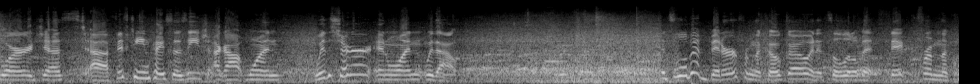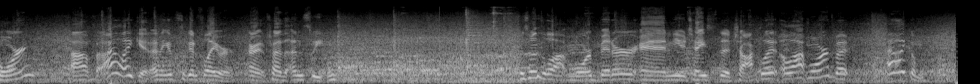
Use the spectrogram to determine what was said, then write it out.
were just uh, 15 pesos each. I got one with sugar and one without. It's a little bit bitter from the cocoa and it's a little bit thick from the corn, uh, but I like it. I think it's a good flavor. All right, try the unsweetened. This one's a lot more bitter and you taste the chocolate a lot more, but I like them.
